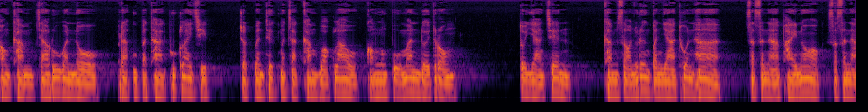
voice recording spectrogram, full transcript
ทองคำจารุวันโนพระอุปถากผู้ใกล้ชิด จดบันทึกมาจากคำบอกเล่าของหลวงปู่มั่นโดยตรง ตัวอย่างเช่นคำสอนเรื่องปัญญาท่วนห้าศาสนาภายนอก ศาสนา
